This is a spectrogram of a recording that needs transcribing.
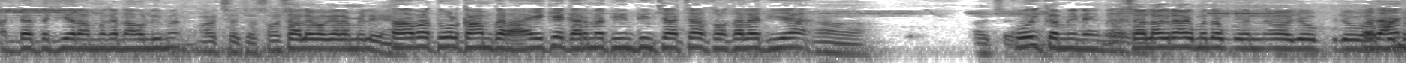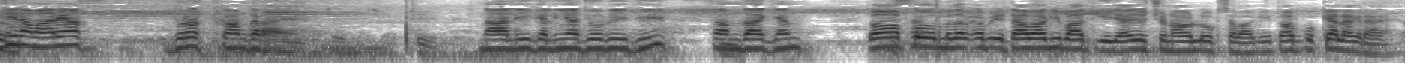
अड्डा तजिया रामनगर नावली में। अच्छा अच्छा। शौचालय वगैरह मिले ताबड़तोड़ काम करा। एक एक घर में तीन तीन चार चार शौचालय दिया है। अच्छा। कोई कमी नहीं अच्छा लग रहा है मतलब जो जो प्रधान जी ने हमारे यहाँ दुरुस्त काम कराए हैं। नाली गलियाँ जो भी थी समुदाय के अंदर तो आपको मतलब अब इटावा की बात की जाए जो चुनाव लोकसभा की तो आपको क्या लग रहा है?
